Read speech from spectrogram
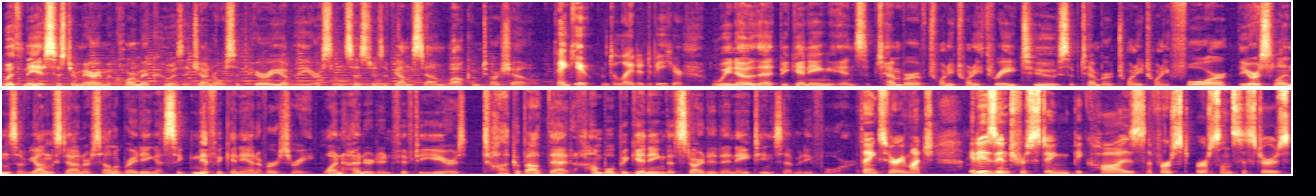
With me is Sister Mary McCormick, who is a General Superior of the Ursuline Sisters of Youngstown. Welcome to our show. Thank you. I'm delighted to be here. We know that beginning in September of 2023 to September of 2024, the Ursulines of Youngstown are celebrating a significant anniversary 150 years. Talk about that humble beginning that started in 1874. Thanks very much. It is interesting because the first Ursuline sisters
